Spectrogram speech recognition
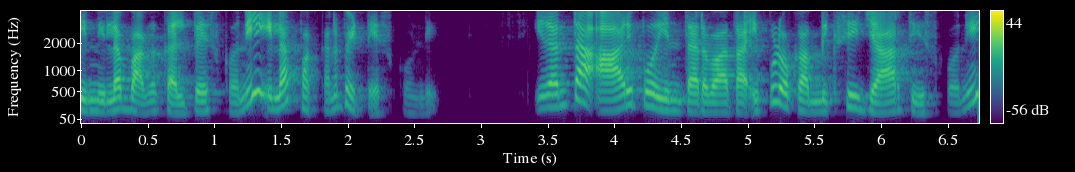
దీన్ని ఇలా బాగా కలిపేసుకొని ఇలా పక్కన పెట్టేసుకోండి. ఇదంతా ఆరిపోయిన తర్వాత ఇప్పుడు ఒక మిక్సీ జార్ తీసుకొని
